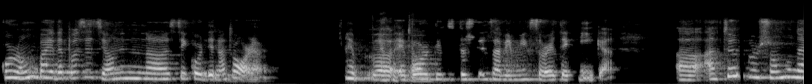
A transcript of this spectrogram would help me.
Ku unë mbaj dhe pozicionin në, si koordinatore. e, e bordit të shkencave mjekësore teknike. Uh, aty për shembull ne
